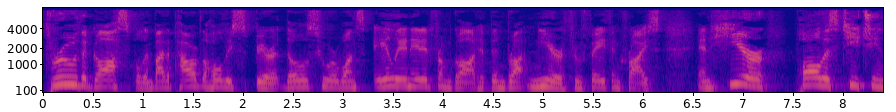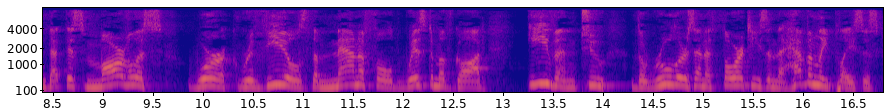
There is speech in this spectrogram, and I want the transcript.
through the gospel and by the power of the Holy Spirit, those who were once alienated from God have been brought near through faith in Christ. And here, Paul is teaching that this marvelous work reveals the manifold wisdom of God even to the rulers and authorities in the heavenly places.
